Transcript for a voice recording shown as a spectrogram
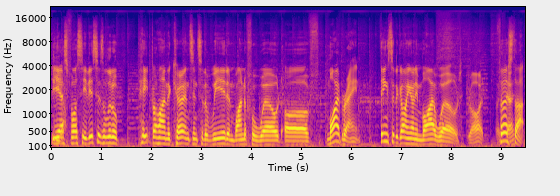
Giddy Yes, up. Vossi, this is a little peek behind the curtains into the weird and wonderful world of my brain. Things that are going on in my world. Right. First up,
